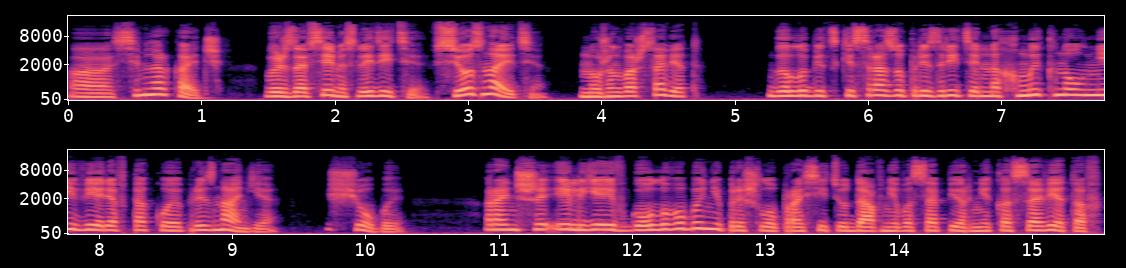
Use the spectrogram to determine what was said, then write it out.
«А, «Семен Аркадьевич, вы же за всеми следите, все знаете. Нужен ваш совет». Голубицкий сразу презрительно хмыкнул, не веря в такое признание. Еще бы. Раньше Илье и в голову бы не пришло просить у давнего соперника советов.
